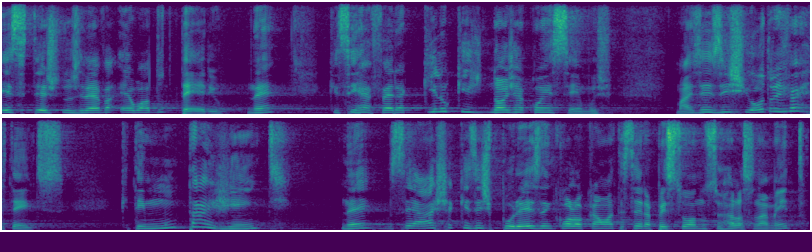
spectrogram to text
esse texto nos leva é o adultério, né? Que se refere àquilo que nós já conhecemos. Mas existem outras vertentes, que tem muita gente, né? Você acha que existe pureza em colocar uma terceira pessoa no seu relacionamento?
